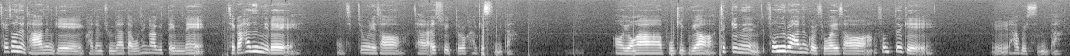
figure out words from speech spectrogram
최선을 다하는 게 가장 중요하다고 생각하기 때문에 제가 하는 일에 어, 집중을 해서 잘 알 수 있도록 하겠습니다. 어, 영화 보기고요. 특기는 손으로 하는 걸 좋아해서 손뜨개를 하고 있습니다.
